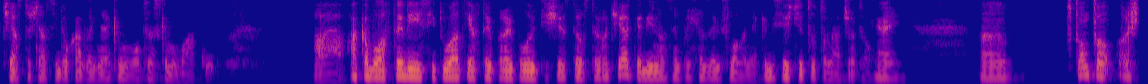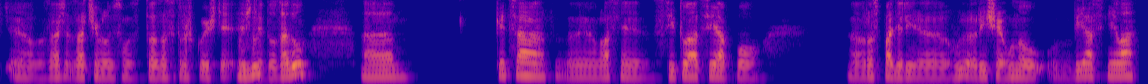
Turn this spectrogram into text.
čiastočne si dochádza k nejakému mocenskému váku. A aká bola vtedy situácia v tej prvej polovici 6. storočia, kedy nás sem prichádzajú Slovania? Keby si ešte toto načrtol. Hej. V tomto ešte, zač, začnem, som to zase trošku ešte, mm-hmm. ešte dozadu. Keď sa e, vlastne situácia po rozpade ríše Hunov vyjasnila,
